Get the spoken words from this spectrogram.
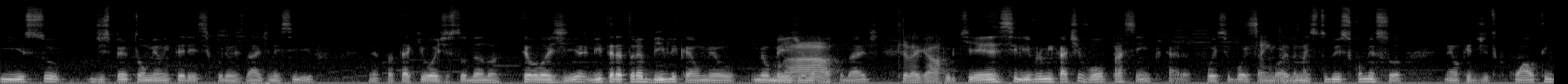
E isso despertou meu interesse e curiosidade nesse livro. Né? Tô até aqui hoje estudando teologia, literatura bíblica é o meu, o meu major na Uau. faculdade. Que legal. Porque esse livro me cativou para sempre, cara. Foi-se o boi corda, mas tudo isso começou. Né? Eu acredito que com auten-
